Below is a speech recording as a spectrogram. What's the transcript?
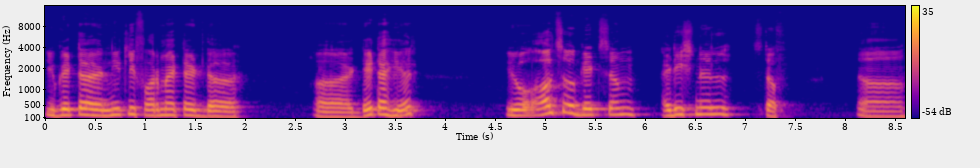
You get a neatly formatted uh, data here. You also get some additional stuff. Uh,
